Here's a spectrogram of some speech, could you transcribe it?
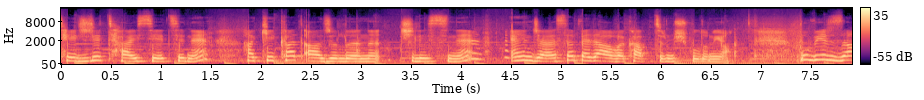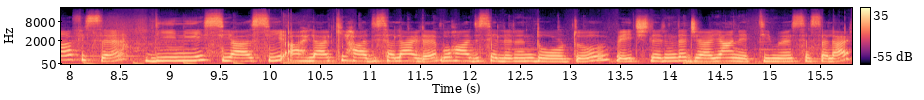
Tecrit haysiyetini, hakikat avcılığını, çilesini en celse bedava kaptırmış bulunuyor. Bu bir zaaf ise dini, siyasi, ahlaki hadiselerle bu hadiselerin doğurduğu ve içlerinde cereyan ettiği müesseseler,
